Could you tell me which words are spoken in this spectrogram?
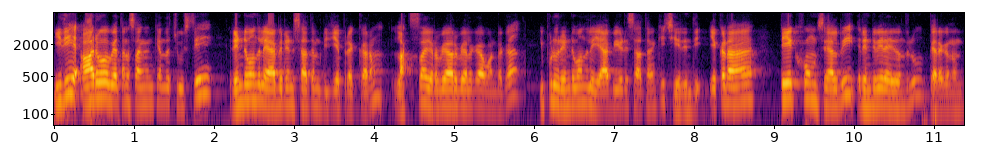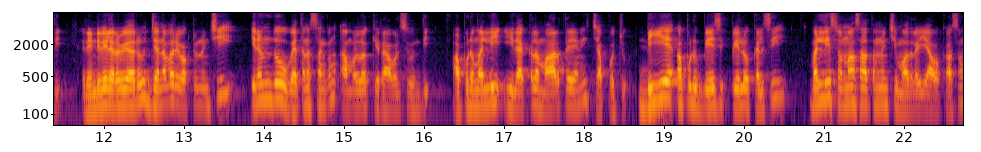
ఇది ఆరో వేతన సంఘం కింద చూస్తే రెండు వందల యాభై రెండు శాతం డిజే ప్రకారం లక్ష ఇరవై ఆరు వేలుగా ఉండగా ఇప్పుడు రెండు వందల యాభై ఏడు శాతానికి చేరింది. ఇక్కడ టేక్ హోమ్ శాలరీ రెండు వేల ఐదు వందలు పెరగనుంది. రెండు వేల ఇరవై ఆరు జనవరి ఒకటి నుంచి ఎనిమిదో వేతన సంఘం అమల్లోకి రావాల్సి ఉంది. అప్పుడు మళ్ళీ ఈ లెక్కలు మారతాయని చెప్పొచ్చు. డిఏ అప్పుడు బేసిక్ పేలో కలిసి మళ్ళీ సున్నా శాతం నుంచి మొదలయ్యే అవకాశం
